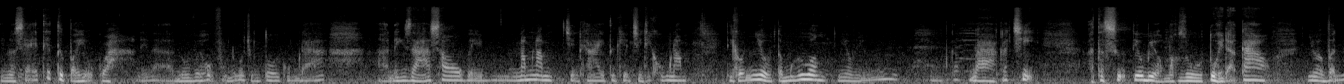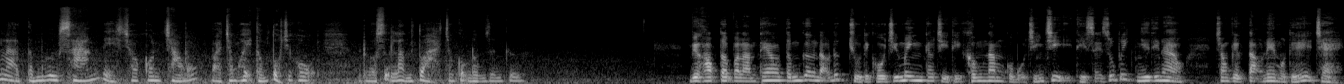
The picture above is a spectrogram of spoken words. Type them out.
thì nó sẽ thiết thực và hiệu quả. Đấy là đối với hội phụ nữ của chúng tôi cũng đã à, đánh giá sau cái 5 năm triển khai thực hiện chỉ thị 05 thì có nhiều tấm gương nhiều những các bà các chị thật sự tiêu biểu mặc dù tuổi đã cao nhưng mà vẫn là tấm gương sáng để cho con cháu và trong hệ thống tổ chức hội có sự lan tỏa trong cộng đồng dân cư. Việc học tập và làm theo tấm gương đạo đức Chủ tịch Hồ Chí Minh theo chỉ thị 05 của Bộ Chính trị thì sẽ giúp ích như thế nào trong việc tạo nên một thế hệ trẻ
